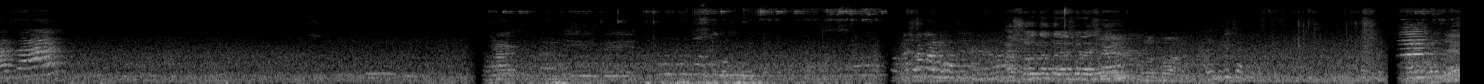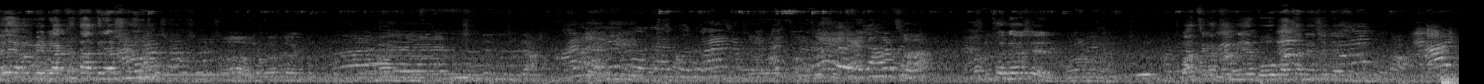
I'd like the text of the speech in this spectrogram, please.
আসান আসো তাড়াতাড়ি আসো আসো এই আমার মেয়ে ডাকছে তাড়াতাড়ি আসো আপনি চলে আসেন বাচ্চা কাচ্চা নিয়ে বউ বাচ্চা নিয়ে চলে আসবেন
